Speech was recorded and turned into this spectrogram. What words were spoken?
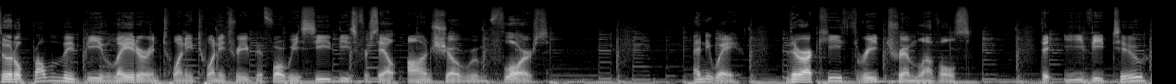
so it'll probably be later in 2023 before we see these for sale on showroom floors. Anyway, there are key three trim levels the EV2,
